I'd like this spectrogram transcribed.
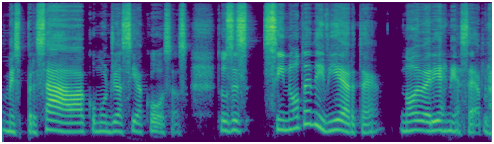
me expresaba, cómo yo hacía cosas. Entonces, si no te divierte, no deberías ni hacerlo.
